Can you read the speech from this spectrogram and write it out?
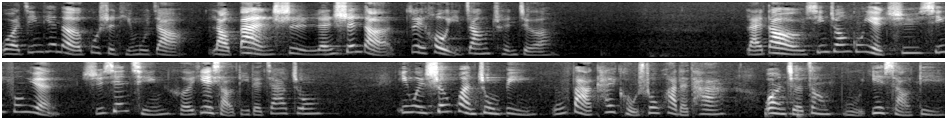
我今天的故事题目叫《老伴是人生的最后一张存折》。来到新庄工业区新丰苑，徐先琴和叶小弟的家中，因为身患重病无法开口说话的她，望着丈夫叶小弟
